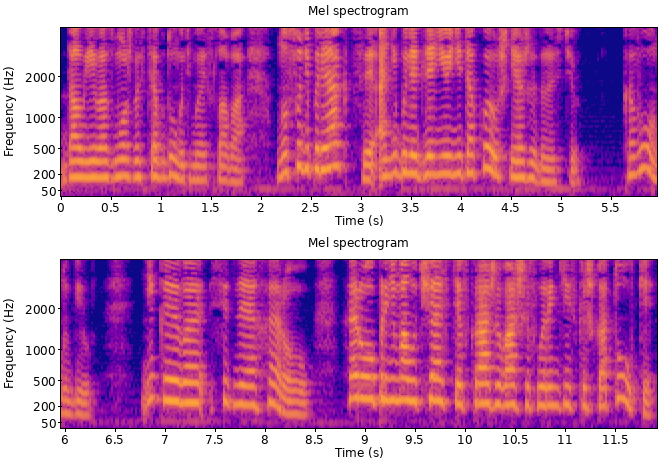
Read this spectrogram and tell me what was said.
дал ей возможность обдумать мои слова. Но, судя по реакции, они были для нее не такой уж неожиданностью. Кого он убил? некоего Сиднея Хэроу. Хэроу принимал участие в краже вашей флорентийской шкатулки,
